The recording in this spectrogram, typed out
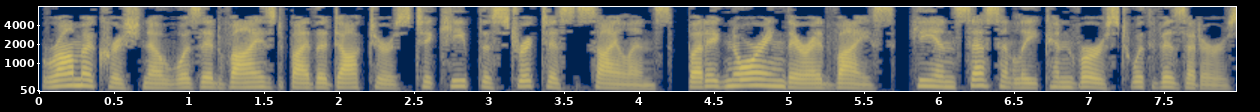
Ramakrishna was advised by the doctors to keep the strictest silence, but ignoring their advice, he incessantly conversed with visitors.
